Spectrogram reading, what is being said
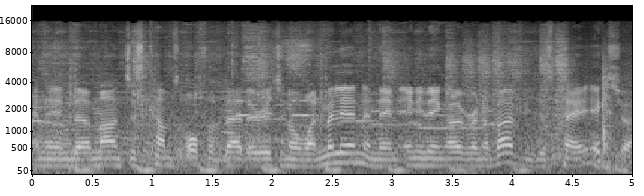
and then the amount just comes off of that original 1 million, and then anything over and above, you just pay extra.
